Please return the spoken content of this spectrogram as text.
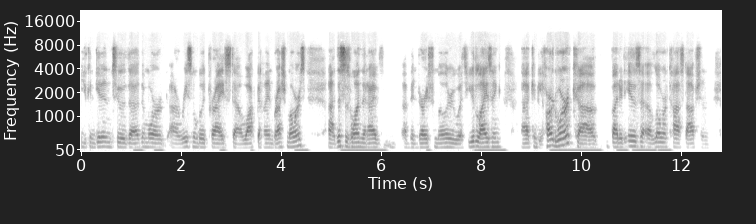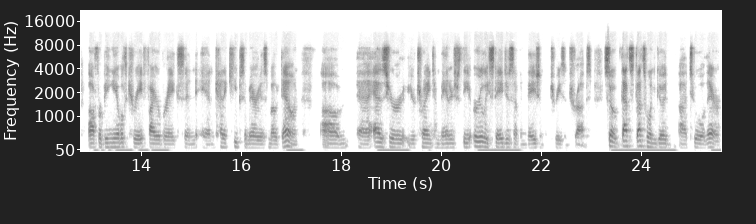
you can get into the the more uh, reasonably priced uh, walk behind brush mowers. Uh, this is one that I've I've been very familiar with utilizing. Uh, it can be hard work, uh, but it is a lower cost option uh, for being able to create fire breaks and and kind of keep some areas mowed down. Um, as you're you're trying to manage the early stages of invasion of trees and shrubs, so that's that's one good tool there.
